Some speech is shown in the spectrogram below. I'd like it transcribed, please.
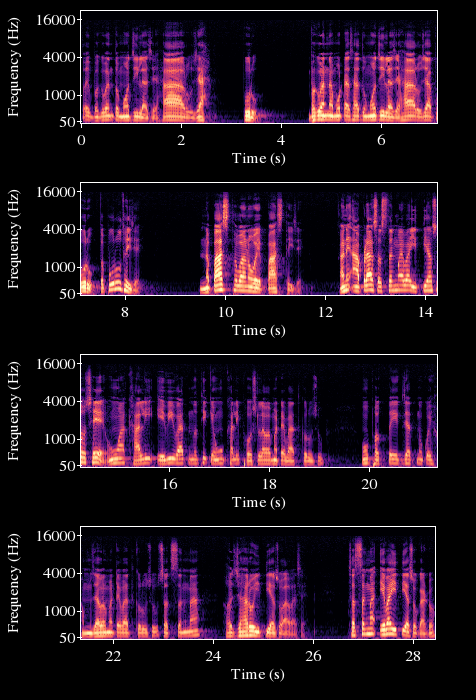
તો એ ભગવાન તો મોજીલા છે. હારું, જા, પૂરું. ભગવાનના મોટા સાધુ મોજીલા છે. હારું, જા, પૂરું. તો પૂરું થઈ જાય. નપાસ થવાનો હોય પાસ થઈ જાય. અને આપણા સત્સંગમાં એવા ઇતિહાસો છે, હું આ ખાલી એવી વાત નથી કે હું ખાલી ફોસલાવા માટે વાત કરું છું. હું ફક્ત એક જાતનું કોઈ સમજાવવા માટે વાત કરું છું. સત્સંગમાં હજારો ઇતિહાસો આવા છે. સત્સંગમાં એવા ઇતિહાસો કાઢો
